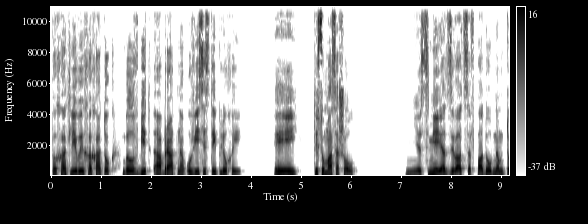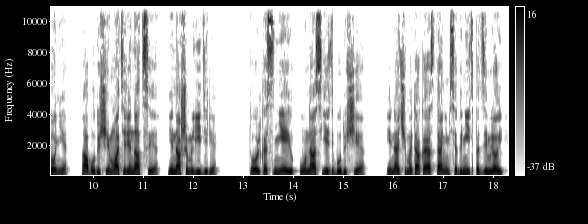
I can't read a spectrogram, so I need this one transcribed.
Похотливый хохоток был вбит обратно увесистой плюхой. «Эй, ты с ума сошел?» «Не смей отзываться в подобном тоне о будущей матери нации и нашем лидере. Только с ней у нас есть будущее, иначе мы так и останемся гнить под землей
